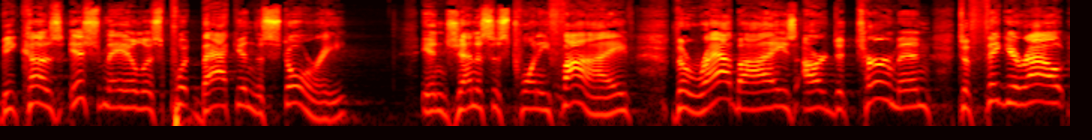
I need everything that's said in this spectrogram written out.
because Ishmael is put back in the story, in Genesis 25, the rabbis are determined to figure out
